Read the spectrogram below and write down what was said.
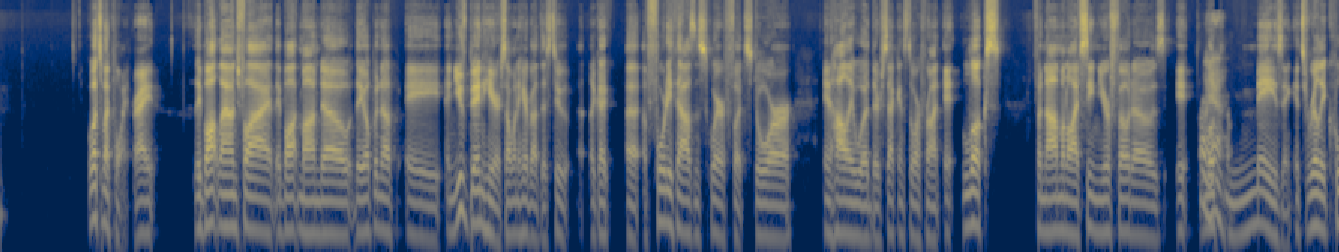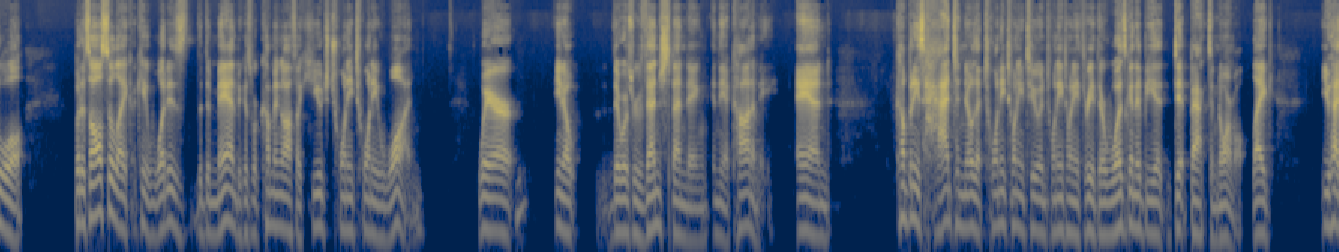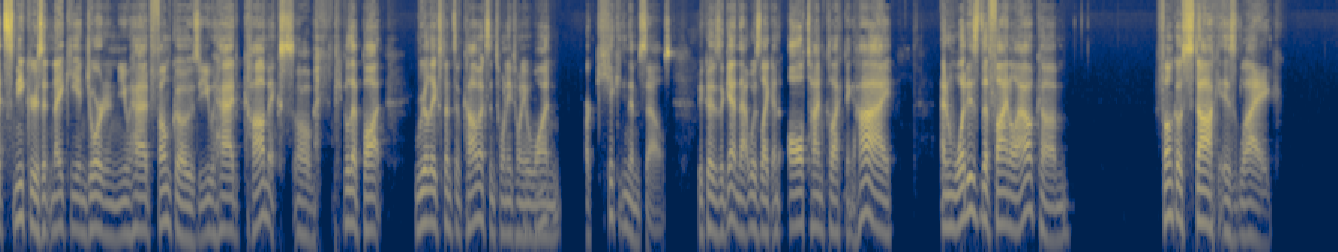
what's my point, right? They bought Loungefly, they bought Mondo, they opened up a and you've been here, so I want to hear about this too. Like a a 40,000 square foot store in Hollywood, their second storefront. It looks phenomenal. I've seen your photos. It oh, looks yeah. amazing. It's really cool. But it's also like, okay, what is the demand? Because we're coming off a huge 2021 where, mm. you know, there was revenge spending in the economy. And companies had to know that 2022 and 2023, there was going to be a dip back to normal. Like, you had sneakers at Nike and Jordan, you had Funkos, you had comics. Oh, people that bought really expensive comics in 2021 mm-hmm are kicking themselves because again, that was like an all-time collecting high. And what is the final outcome? Funko stock is like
